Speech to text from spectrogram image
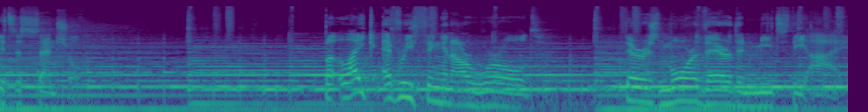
It's essential. But like everything in our world, there is more there than meets the eye.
